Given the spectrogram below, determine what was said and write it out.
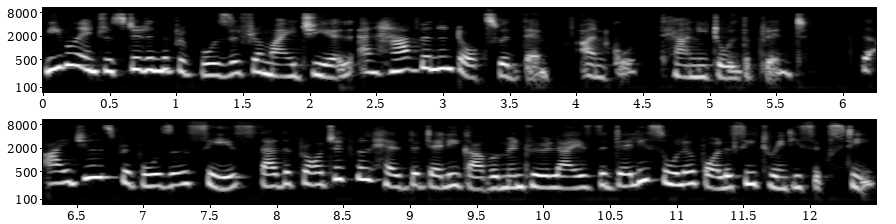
we were interested in the proposal from IGL and have been in talks with them, unquote, Dhyani told the print. The IGL's proposal says that the project will help the Delhi government realize the Delhi Solar Policy 2016.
